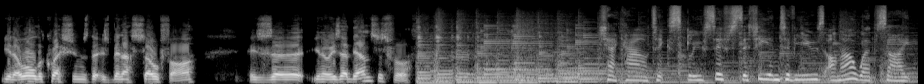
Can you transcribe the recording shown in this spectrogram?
you know, all the questions that has been asked so far, is, uh, you know, he's had the answers for. Check out exclusive City interviews on our website,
